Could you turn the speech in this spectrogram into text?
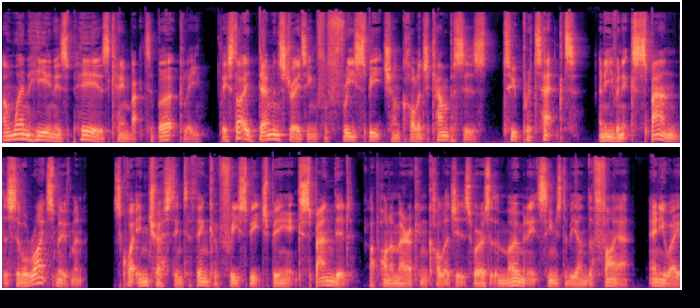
And when he and his peers came back to Berkeley, they started demonstrating for free speech on college campuses to protect and even expand the civil rights movement. It's quite interesting to think of free speech being expanded upon American colleges, whereas at the moment it seems to be under fire. Anyway,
